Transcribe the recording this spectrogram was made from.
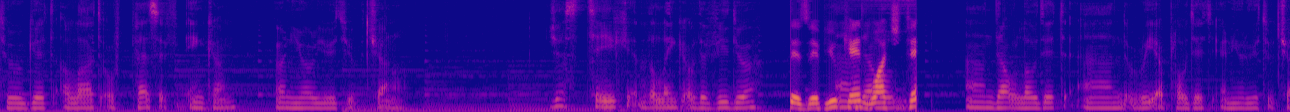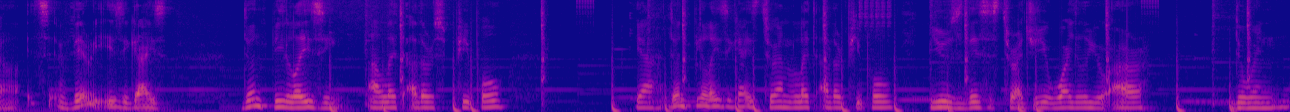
to get a lot of passive income on your YouTube channel. Just take the link of the video as if you can't watch 10 and download it and re-upload it on your YouTube channel. It's very easy guys. Don't be lazy and let others people yeah don't be lazy guys to and let other people use this strategy while you are doing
